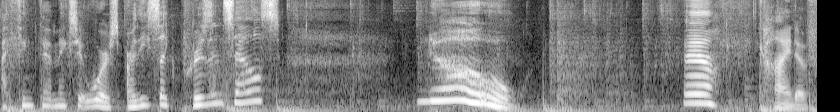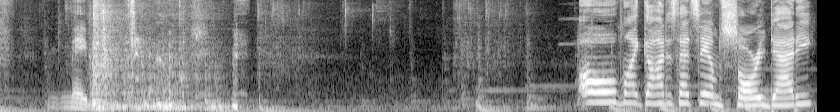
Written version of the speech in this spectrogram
I think that makes it worse. Are these like prison cells? No. Well, kind of. Maybe. oh my god, does that say I'm sorry, Daddy?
